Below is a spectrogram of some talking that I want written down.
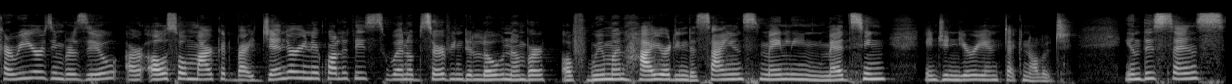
Careers in Brazil are also marked by gender inequalities when observing the low number of women hired in the science, mainly in medicine, engineering, and technology. In this sense,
